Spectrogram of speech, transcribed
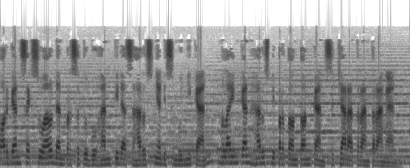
organ seksual dan persetubuhan tidak seharusnya disembunyikan, melainkan harus dipertontonkan secara terang-terangan.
